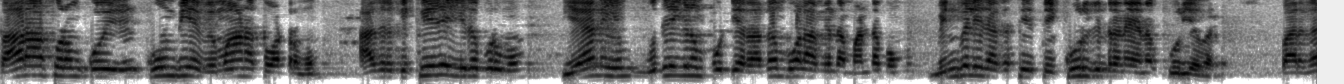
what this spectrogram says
தாராசுரம் கோயிலின் கூம்பிய விமான தோற்றமும் அதற்கு கீழே இருபுறமும் ஏனையும் குதிரைகளும் பூட்டிய ரதம் போல அமைந்த மண்டபமும் விண்வெளி ரகசியத்தை கூறுகின்றன என கூறியவர். பாருங்க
